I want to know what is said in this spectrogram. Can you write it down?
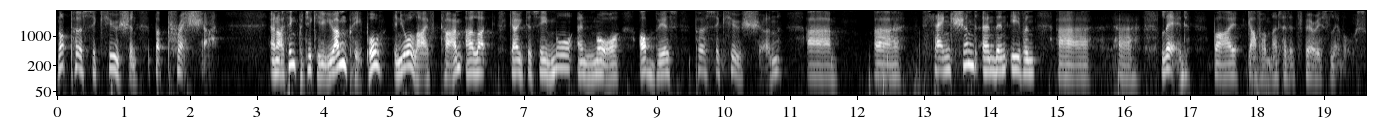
not persecution, but pressure And I think, particularly young people in your lifetime, are like going to see more and more obvious persecution, um, uh, sanctioned and then even uh, uh, led by government at its various levels.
